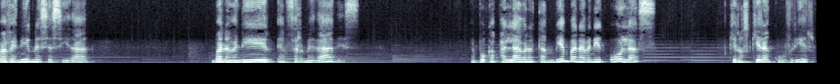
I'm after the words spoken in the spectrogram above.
va a venir necesidad, van a venir enfermedades. En pocas palabras, también van a venir olas que nos quieran cubrir.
